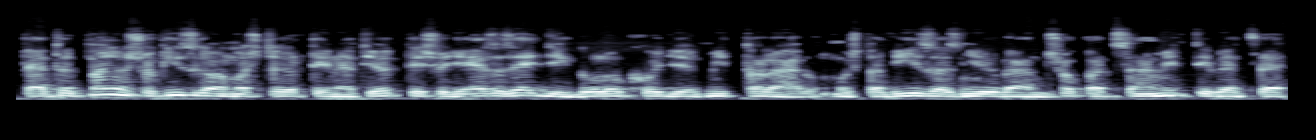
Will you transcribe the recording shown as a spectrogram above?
Tehát ott nagyon sok izgalmas történet jött, és ugye ez az egyik dolog, hogy mit találunk. Most a víz az nyilván sokat számít, illetve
